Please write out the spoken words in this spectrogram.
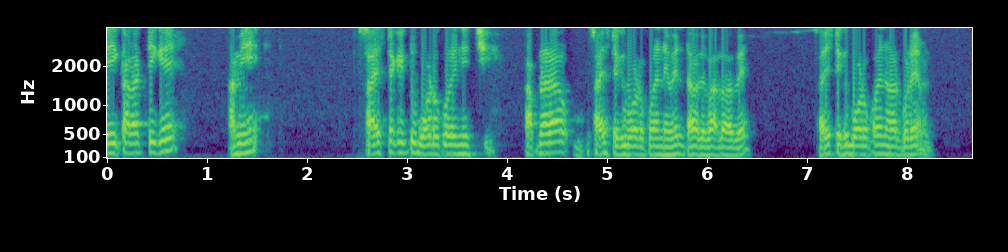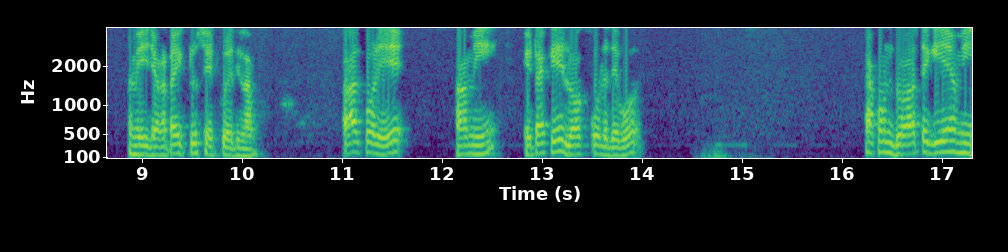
এই কালারটিকে আমি সাইজটাকে একটু বড় করে নিচ্ছি। আপনারাও সাইজটাকে বড় করে নেবেন, তাহলে ভালো হবে। সাইজটাকে বড় করে নেওয়ার পরে আমি এই জায়গাটা একটু সেট করে দিলাম। তারপরে আমি এটাকে লক করে দেব। এখন ড্রতে গিয়ে আমি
